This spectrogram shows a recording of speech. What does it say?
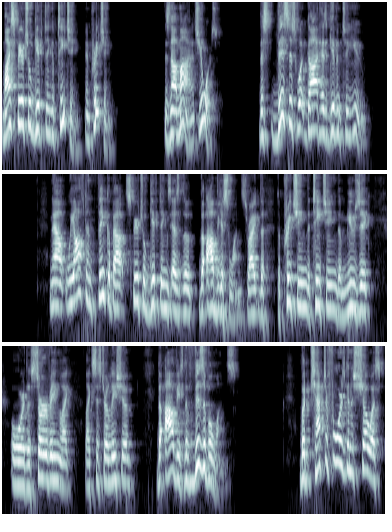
My spiritual gifting of teaching and preaching is not mine, it's yours. This, this is what God has given to you. Now, we often think about spiritual giftings as the, the obvious ones, right? The, the preaching, the teaching, the music, or the serving, like, like Sister Alicia. The obvious, the visible ones. But chapter 4 is going to show us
